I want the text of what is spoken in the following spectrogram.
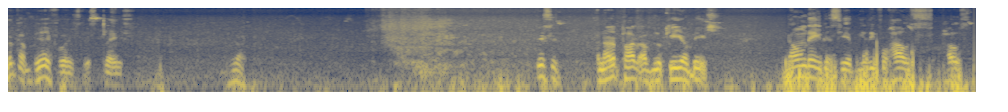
Look how beautiful is this place. Look. This is another part of Luquillo Beach. Down there you can see a beautiful house. House.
